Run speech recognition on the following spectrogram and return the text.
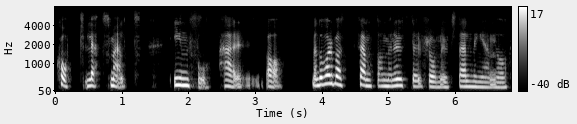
kort, lättsmält info här. Ja. Men då var det bara 15 minuter från utställningen och,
